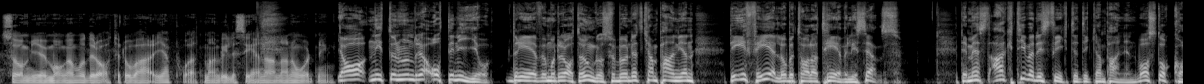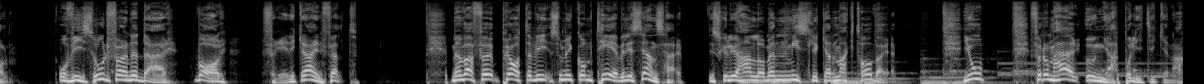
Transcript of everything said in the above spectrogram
som ju många moderater då var arga på, att man ville se en annan ordning. Ja, 1989 drev Moderata ungdomsförbundet kampanjen “Det är fel att betala tv-licens”. Det mest aktiva distriktet i kampanjen var Stockholm och vice ordförande där var Fredrik Reinfeldt. Men varför pratar vi så mycket om tv-licens här? Det skulle ju handla om en misslyckad makthavare. Jo, för de här unga politikerna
